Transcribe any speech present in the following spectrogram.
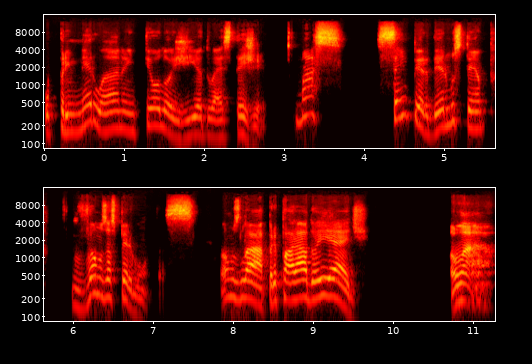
o primeiro ano em teologia do STG. Mas, sem perdermos tempo, vamos às perguntas. Vamos lá, preparado aí, Ed? Vamos lá.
